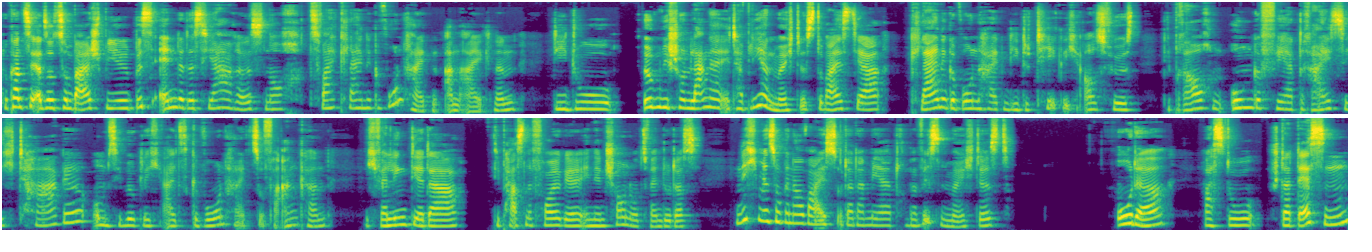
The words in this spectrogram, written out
Du kannst dir also zum Beispiel bis Ende des Jahres noch zwei kleine Gewohnheiten aneignen, die du irgendwie schon lange etablieren möchtest. Du weißt ja, kleine Gewohnheiten, die du täglich ausführst, die brauchen ungefähr 30 Tage, um sie wirklich als Gewohnheit zu verankern. Ich verlinke dir da die passende Folge in den Shownotes, wenn du das nicht mehr so genau weißt oder da mehr drüber wissen möchtest. Oder was du stattdessen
